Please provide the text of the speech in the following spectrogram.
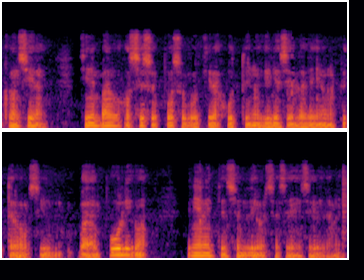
conocieran. Sin embargo, José, su esposo, porque era justo y no quería hacerle de ella un espectáculo público, tenía la intención de divorciarse secretamente.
